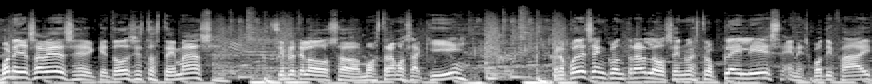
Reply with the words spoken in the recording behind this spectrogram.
Bueno, ya sabes eh, que todos estos temas siempre te los ah, mostramos aquí. Pero puedes encontrarlos en nuestro playlist en Spotify,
